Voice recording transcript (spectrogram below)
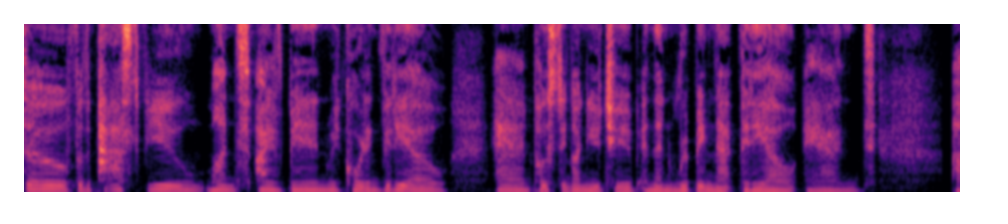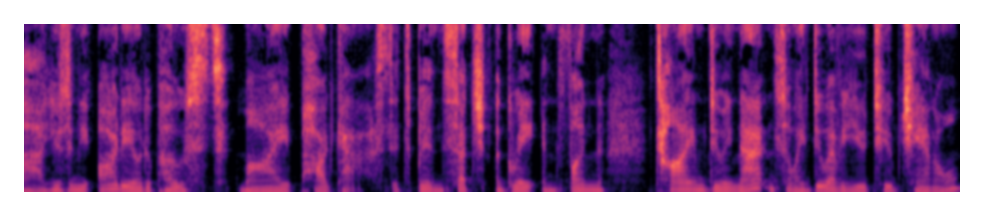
So for the past few months, I've been recording video and posting on YouTube and then ripping that video and uh, using the audio to post my podcast. It's been such a great and fun time doing that. And so I do have a YouTube channel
